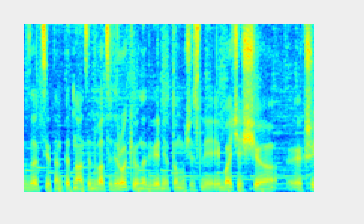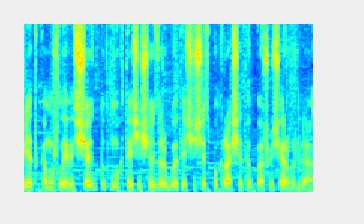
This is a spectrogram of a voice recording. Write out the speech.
за ці там 15-20 років надвірні в тому числі. І бачиш, що якщо є така можливість щось допомогти, чи щось зробити, чи щось покращити в першу чергу для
